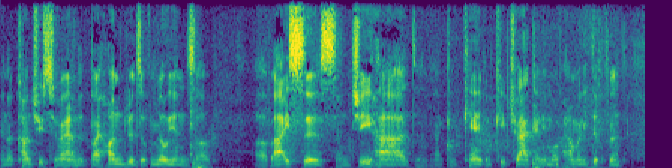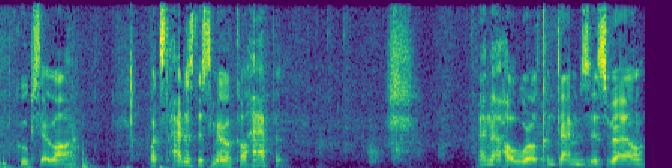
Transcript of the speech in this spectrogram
in a country surrounded by hundreds of millions of, of ISIS and jihad, and I can't even keep track anymore of how many different groups there are. What's, how does this miracle happen? And the whole world condemns Israel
